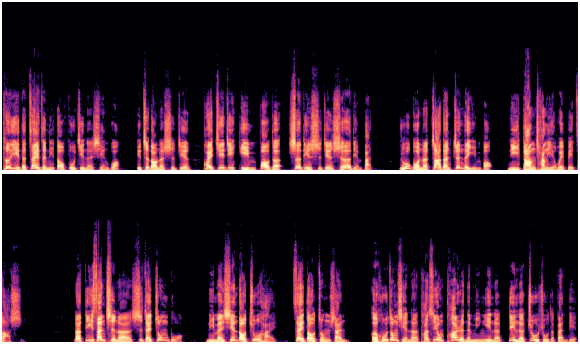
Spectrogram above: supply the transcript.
特意的载着你到附近呢闲逛，一直到呢时间快接近引爆的设定时间十二点半，如果呢炸弹真的引爆，你当场也会被炸死。那第三次呢，是在中国，你们先到珠海，再到中山。而胡宗宪呢，他是用他人的名义呢订了住宿的饭店，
